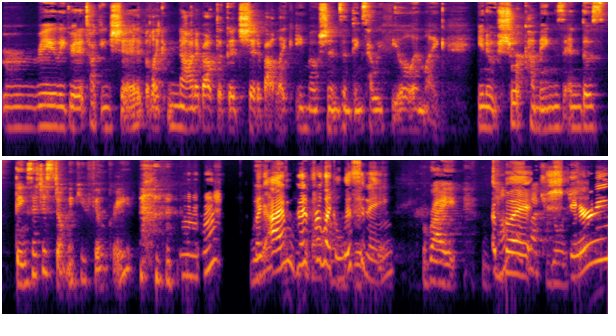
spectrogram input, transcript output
really great at talking shit, but like not about the good shit, about like emotions and things, how we feel, and like, you know, shortcomings and those things that just don't make you feel great. Mhm. Like I'm good for like all the good shit. listening, Right. Tell but sharing,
